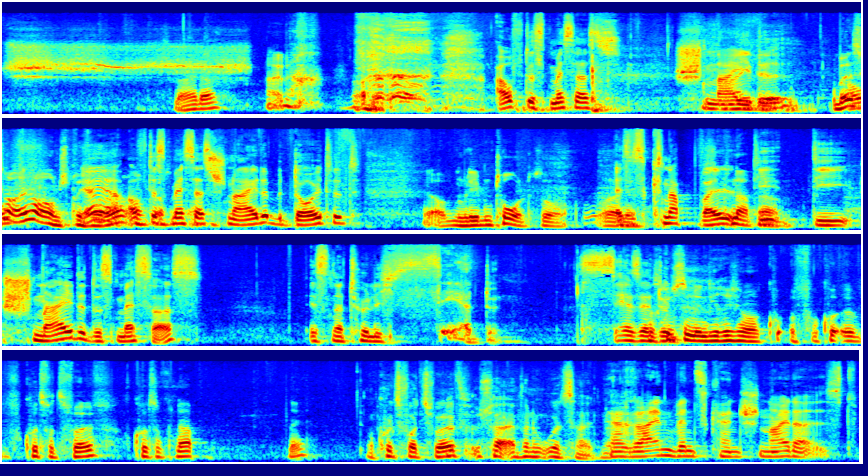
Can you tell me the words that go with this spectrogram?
Schneider. Schneider. Auf des Messers Schneide. Aber ist auch, ist auch ein Sprichwort, Ja, ja, ne? auf des Messers Schneide bedeutet, Ja, im Leben tot. So. Es ist knapp, weil Knapp, die, ja. die Schneide des Messers ist natürlich sehr dünn. Sehr, sehr Was dünn. gibt's denn in die Richtung? Kurz vor zwölf? Kurz und knapp? Und kurz vor zwölf ist halt einfach eine Uhrzeit. Ne? Herein, wenn es kein Schneider ist.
